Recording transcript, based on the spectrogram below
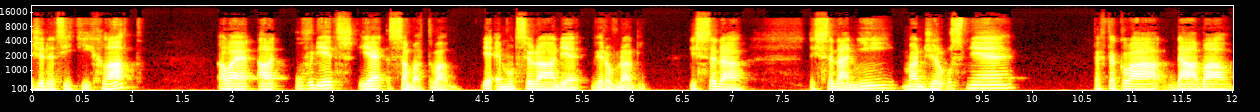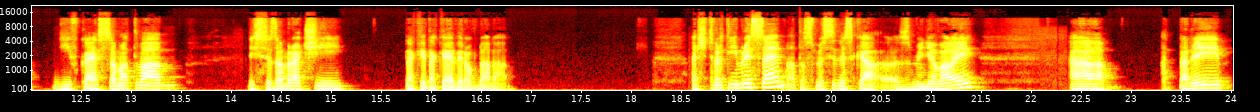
že necítí chlad, ale, ale uvnitř je samatvan, je emocionálně vyrovnaný. Když se na, když se na ní manžel usměje, tak taková dáma, dívka je samatvan, když se zamračí, tak je také vyrovnaná. A čtvrtým rysem, a to jsme si dneska eh, zmiňovali, a, a tady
